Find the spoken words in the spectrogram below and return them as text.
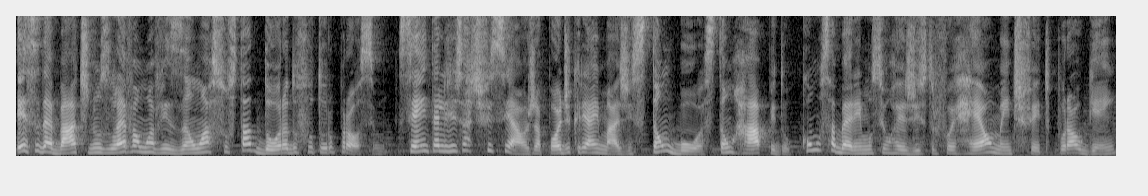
Esse debate nos leva a uma visão assustadora do futuro próximo. Se a inteligência artificial já pode criar imagens tão boas, tão rápido, como saberemos se um registro foi realmente feito por alguém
